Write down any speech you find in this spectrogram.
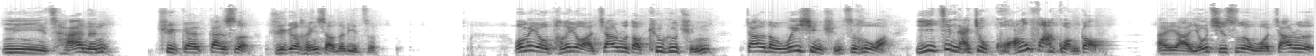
你才能去干干事。举个很小的例子。我们有朋友啊，加入到 QQ 群，加入到微信群之后啊，一进来就狂发广告。哎呀，尤其是我加入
